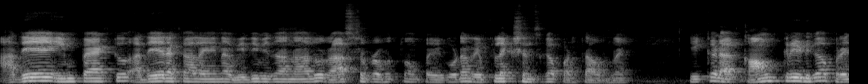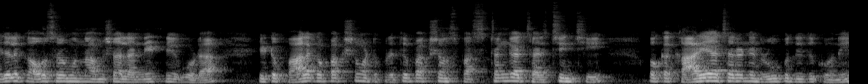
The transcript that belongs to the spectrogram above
అదే ఇంపాక్ట్ అదే రకాలైన విధి విధానాలు రాష్ట్ర ప్రభుత్వంపై కూడా రిఫ్లెక్షన్స్గా పడతా ఉన్నాయి. ఇక్కడ కాంక్రీట్గా ప్రజలకు అవసరం ఉన్న అంశాలన్నింటినీ కూడా ఇటు పాలకపక్షం అటు ప్రతిపక్షం స్పష్టంగా చర్చించి ఒక కార్యాచరణని రూపుదిద్దుకొని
